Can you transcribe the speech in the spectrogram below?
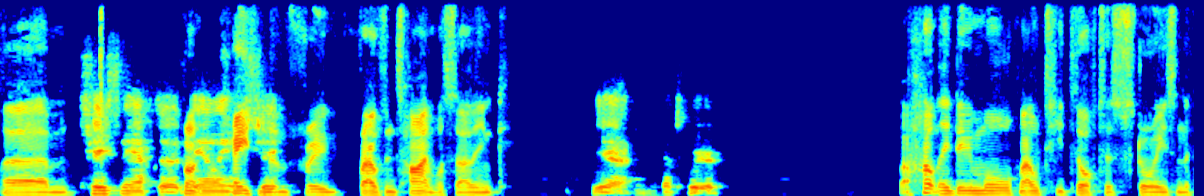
um chasing after alien. chasing shit. them through frozen time or something Yeah, that's weird. but i hope they do more multi-doctor stories in the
